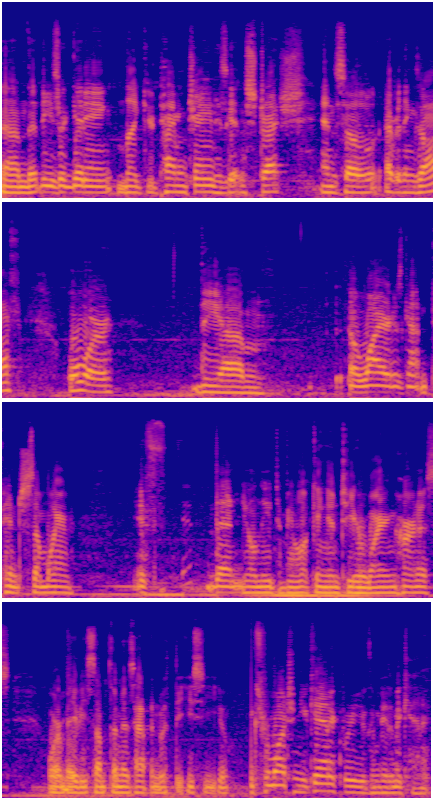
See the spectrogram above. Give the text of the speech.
um, that these are getting like your timing chain is getting stretched and so everything's off or the um, a wire has gotten pinched somewhere if then you'll need to be looking into your wiring harness or maybe something has happened with the ECU. Thanks for watching Mechanic where you can be the mechanic.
